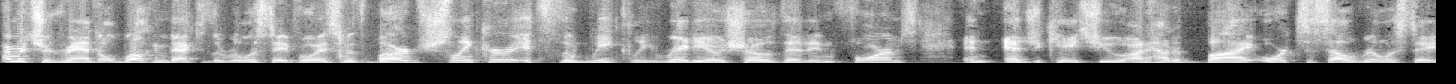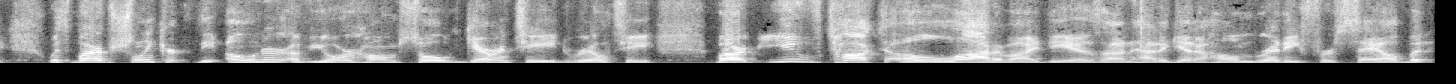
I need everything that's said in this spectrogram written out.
I'm Richard Randall. Welcome back to the Real Estate Voice with Barb Schlinker. It's the weekly radio show that informs and educates you on how to buy or to sell real estate with Barb Schlinker, the owner of Your Home Sold Guaranteed Realty. Barb, you've talked a lot of ideas on how to get a home ready for sale, but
